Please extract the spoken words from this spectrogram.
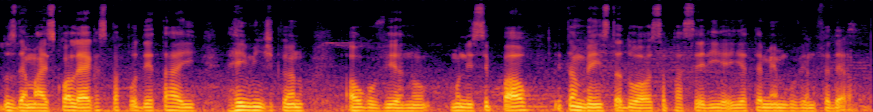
dos demais colegas para poder estar aí reivindicando ao governo municipal e também estadual essa parceria e até mesmo governo federal.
